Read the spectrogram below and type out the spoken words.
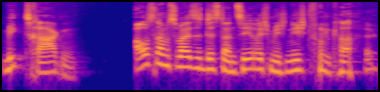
mittragen. Ausnahmsweise distanziere ich mich nicht von Karl.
